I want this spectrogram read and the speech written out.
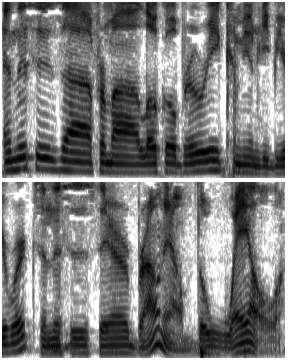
And this is uh, from a local brewery, Community Beer Works, and this is their brown ale, The Whale.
